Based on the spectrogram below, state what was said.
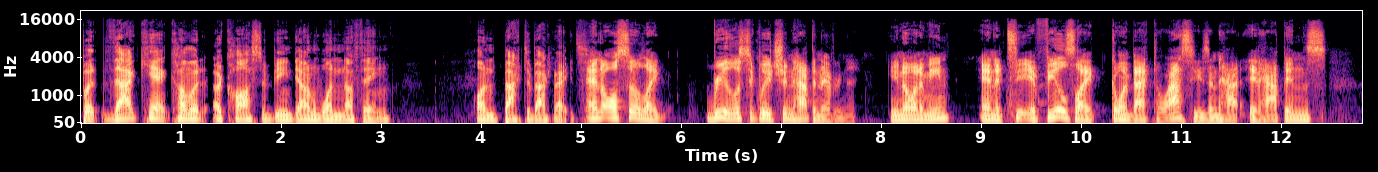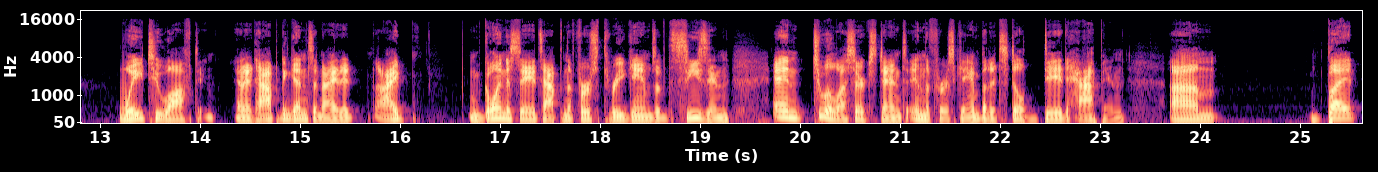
But that can't come at a cost of being down one nothing on back to back nights. And also, like realistically, it shouldn't happen every night. You know what I mean? And it's it feels like going back to last season, ha- it happens way too often, and it happened again tonight. It I am going to say it's happened the first three games of the season, and to a lesser extent in the first game, but it still did happen. Um, but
